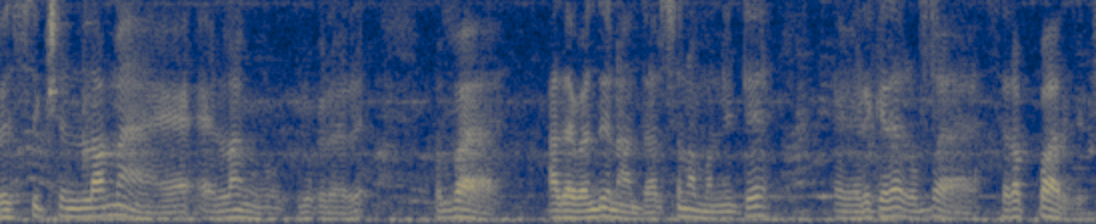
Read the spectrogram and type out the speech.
ரெஸ்ட்ரிக்ஷன் இல்லாமல் எல்லாம் கொடுக்குறாரு. ரொம்ப அதை வந்து நான் தரிசனம் பண்ணிவிட்டு எடுக்கிற ரொம்ப சிறப்பாக இருக்குது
